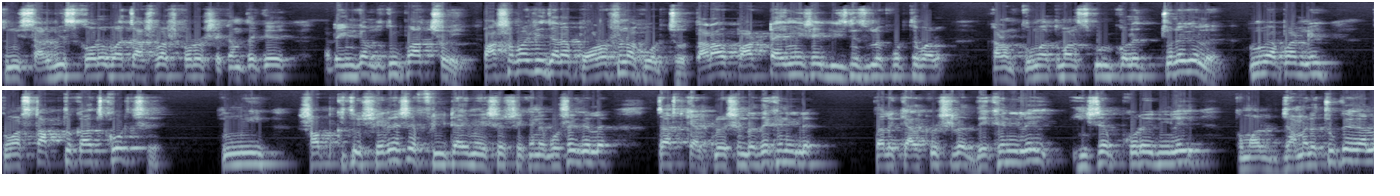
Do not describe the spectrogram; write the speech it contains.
তুমি সার্ভিস করো বা চাষবাস করো, সেখান থেকে একটা ইনকাম তো তুমি পাচ্ছই। পাশাপাশি যারা পড়াশোনা করছ, তারাও পার্ট টাইমে সেই বিজনেসগুলো করতে পারো। কারণ তোমার তোমার স্কুল কলেজ চলে গেলে কোনো ব্যাপার নেই। তোমার স্টাফ তো কাজ করছে। তুমি সব কিছু সেরে এসে ফ্রি টাইমে এসে সেখানে বসে গেলে জাস্ট ক্যালকুলেশনটা দেখে নিলে। তাহলে ক্যালকুলেশনটা দেখে নিলেই, হিসেব করে নিলেই তোমার ঝামেলা চুকে গেল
